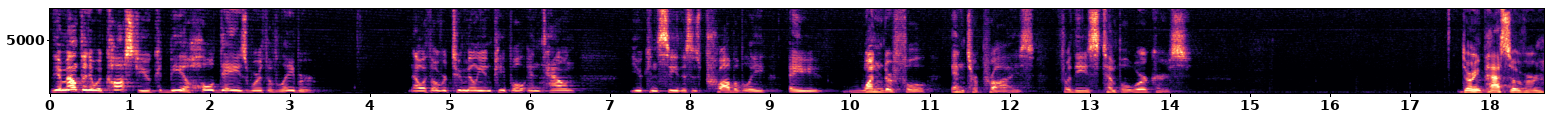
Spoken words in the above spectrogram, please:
the amount that it would cost you could be a whole day's worth of labor. Now, with over 2 million people in town, you can see this is probably a wonderful enterprise for these temple workers. During Passover,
